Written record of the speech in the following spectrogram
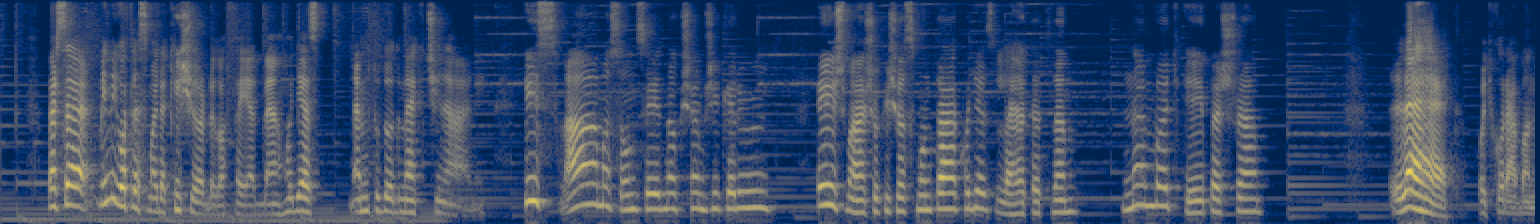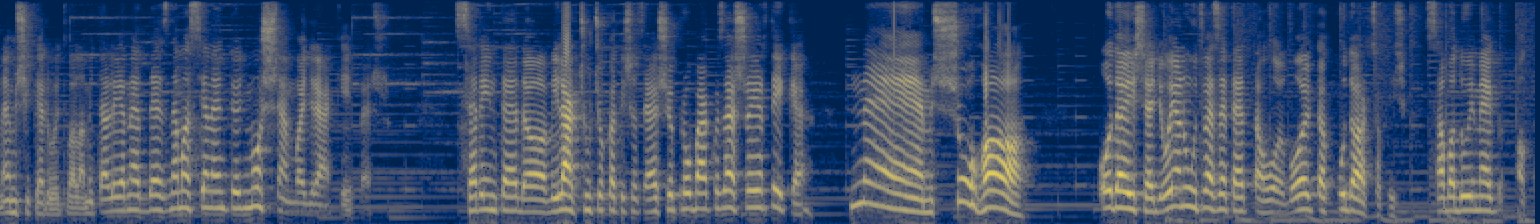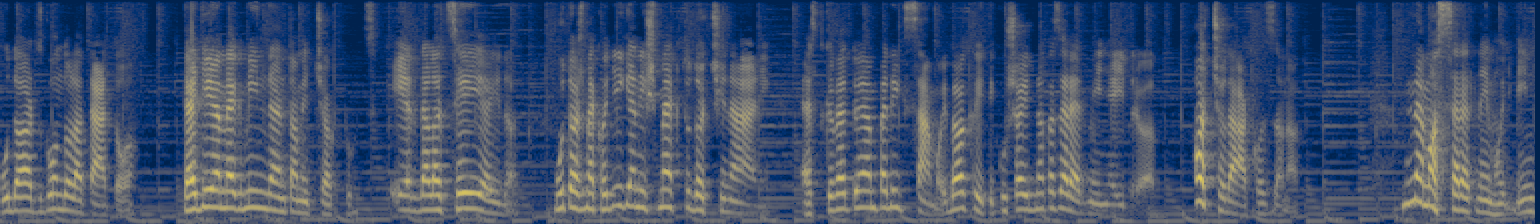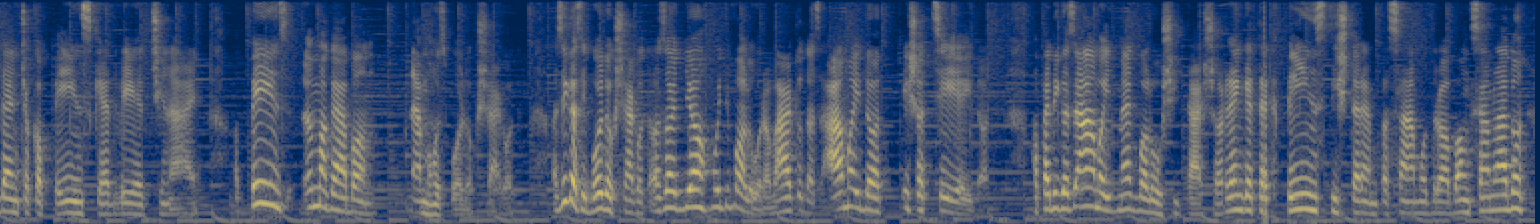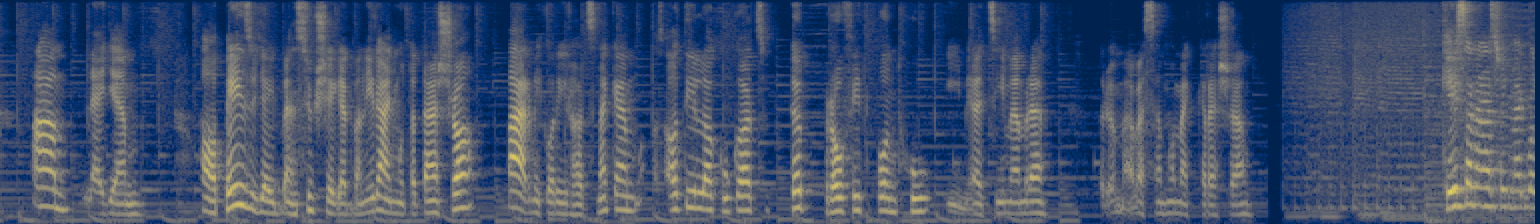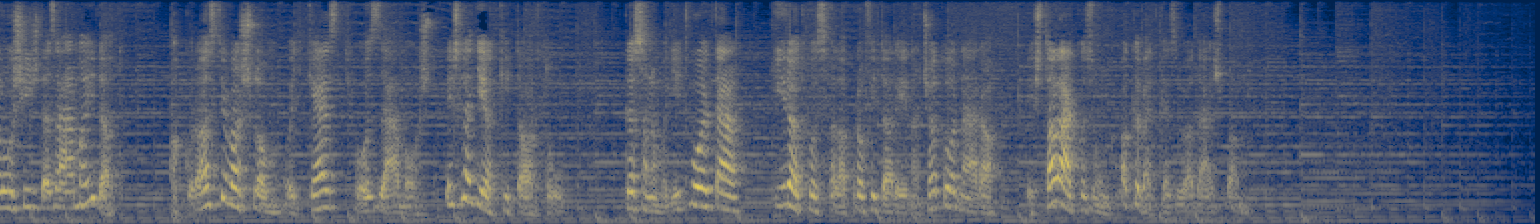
Persze mindig ott lesz majd a kis ördög a fejedben, hogy ezt nem tudod megcsinálni. Hisz lám a szomszédnak sem sikerült, és mások is azt mondták, hogy ez lehetetlen. Nem vagy képes rá. Lehet, hogy korábban nem sikerült valamit elérned, de ez nem azt jelenti, hogy most sem vagy rá képes. Szerinted a világcsúcsokat is az első próbálkozásra értéke? Nem, soha! Oda is egy olyan út vezetett, ahol voltak kudarcok is. Szabadulj meg a kudarc gondolatától. Tegyél meg mindent, amit csak tudsz. Érd el a céljaidat. Mutasd meg, hogy igenis meg tudod csinálni. Ezt követően pedig számolj be a kritikusaidnak az eredményeidről. Hadd csodálkozzanak! Nem azt szeretném, hogy minden csak a pénz kedvéért csinálj. A pénz önmagában nem hoz boldogságot. Az igazi boldogságot az adja, hogy valóra váltod az álmaidat és a céljaidat. Ha pedig az álmaid megvalósítása rengeteg pénzt is teremt a számodra a bankszámládon, ám legyen. Ha a pénzügyeidben szükséged van iránymutatásra, bármikor írhatsz nekem az Attila Kukac többprofit.hu e-mail címemre. Örömmel veszem, ha megkeresel. Készen állsz, hogy megvalósítsd az álmaidat? Akkor azt javaslom, hogy kezdj hozzá most, és legyél kitartó. Köszönöm, hogy itt voltál, iratkozz fel a Profit Arena csatornára, és találkozunk a következő adásban.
